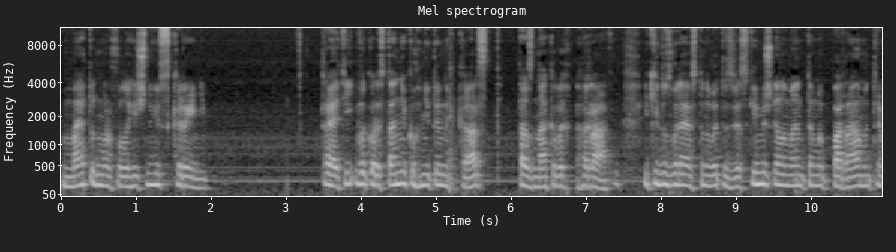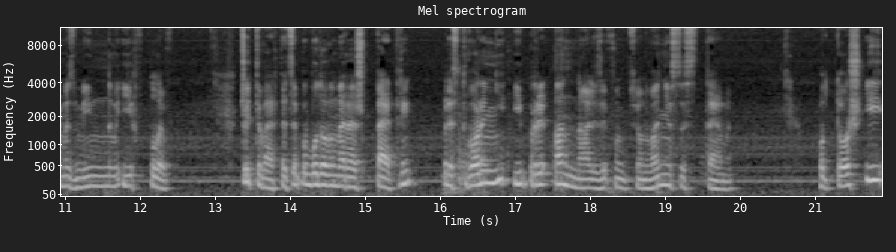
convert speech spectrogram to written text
метод морфологічної скрині. Третій використання когнітивних карт та знакових графів, які дозволяє встановити зв'язки між елементами, параметрами, змінними і їх вплив. Четверте це побудова мереж Петрі при створенні і при аналізі функціонування системи. Отож, і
